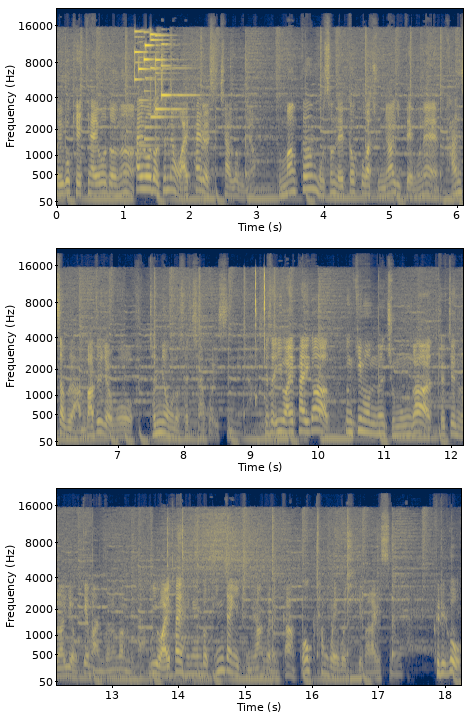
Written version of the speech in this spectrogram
그리고 KT 하이오더는 하이오더 전용 와이파이를 설치하거든요. 그만큼 무선 네트워크가 중요하기 때문에 간섭을 안 받으려고 전용으로 설치하고 있습니다. 그래서 이 와이파이가 끊김없는 주문과 결제 누락이 없게 만드는 겁니다. 이 와이파이 환경도 굉장히 중요한 거니까 꼭 참고해 보시기 바라겠습니다. 그리고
